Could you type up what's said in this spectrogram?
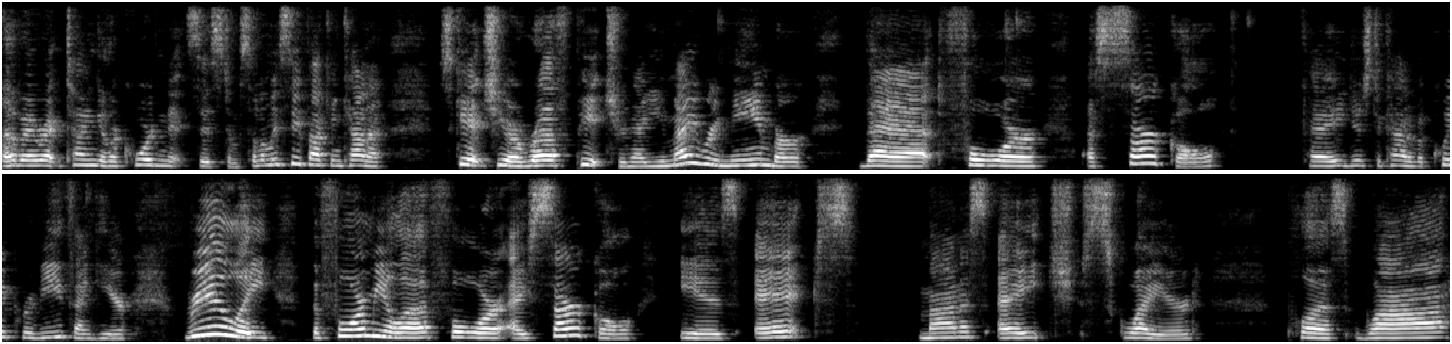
of a rectangular coordinate system. So let me see if I can kind of sketch you a rough picture. Now, you may remember that for a circle, okay, just a kind of a quick review thing here, really the formula for a circle is x minus h squared plus y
